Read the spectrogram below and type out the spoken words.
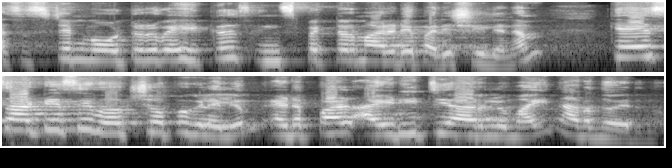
അസിസ്റ്റന്റ് മോട്ടോർ വെഹിക്കിൾസ് ഇൻസ്പെക്ടർമാരുടെ പരിശീലനം K S R T C വർക്ക്ഷോപ്പുകളിലും എടപ്പാൾ ഐ ഡി ടി ആറിലുമായി നടന്നുവരുന്നു.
